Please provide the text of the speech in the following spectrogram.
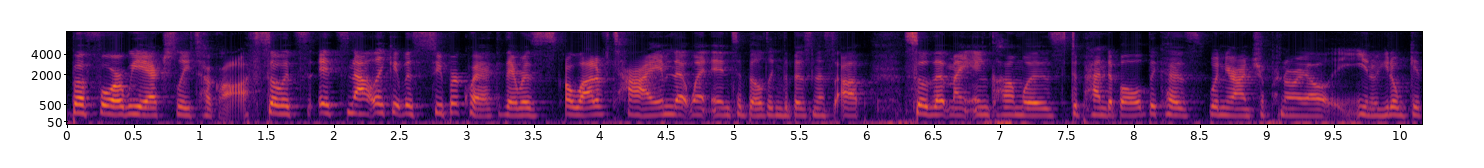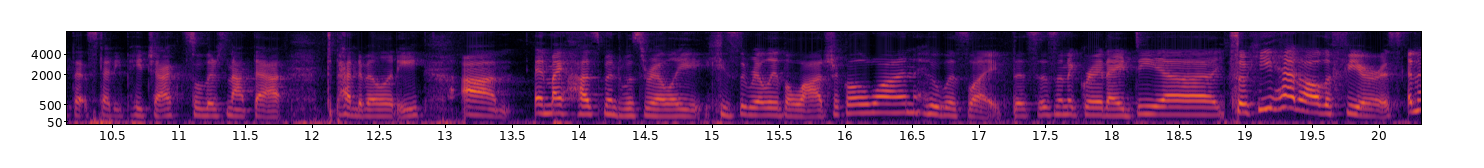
before we actually took off. So it's it's not like it was super quick. There was a lot of time that went into building the business up so that my income was dependable because when you're entrepreneurial, you know, you don't get that steady paycheck, so there's not that dependability. Um, and my husband was really he's really the logical one who was like, this isn't a great idea. So he had all the fears. And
